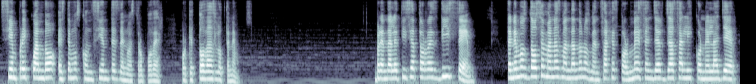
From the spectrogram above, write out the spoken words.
siempre y cuando estemos conscientes de nuestro poder, porque todas lo tenemos. Brenda Leticia Torres dice, tenemos dos semanas mandándonos mensajes por Messenger, ya salí con él ayer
